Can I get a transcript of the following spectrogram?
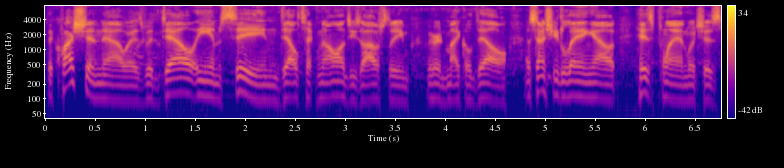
The question now is with Dell EMC and Dell Technologies, obviously we heard Michael Dell essentially laying out his plan, which is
